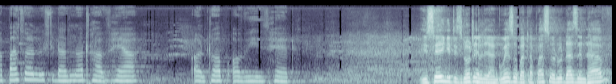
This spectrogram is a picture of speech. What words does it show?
a person which does not have hair on top of his head. He's saying it is not El Nyangweso, but a person who doesn't have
